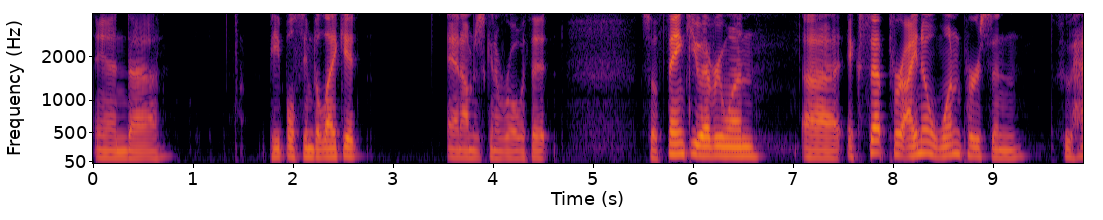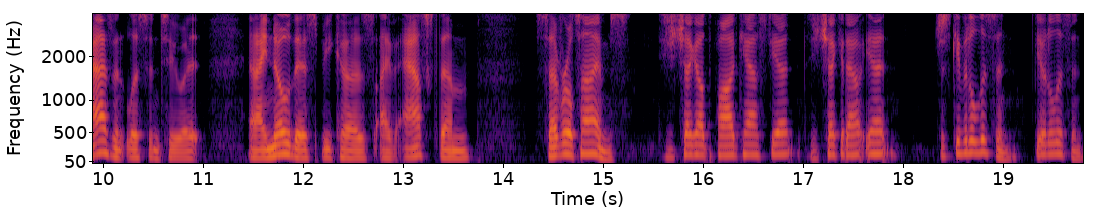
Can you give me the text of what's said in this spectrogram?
and uh, people seem to like it, and I'm just gonna roll with it. So thank you, everyone. Uh, except for I know one person who hasn't listened to it, and I know this because I've asked them several times. Did you check out the podcast yet? Did you check it out yet? Just give it a listen. Give it a listen.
